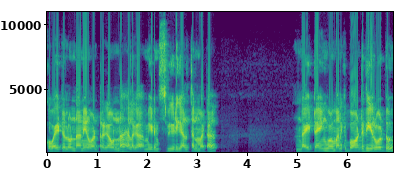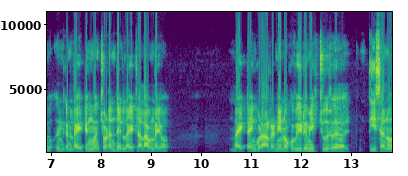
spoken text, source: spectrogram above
కువైట్లో ఉన్నా నేను ఒంటరిగా ఉన్నా అలాగా మీడియం స్పీడ్గా వెళ్తాను అనమాట నైట్ టైం కూడా మనకి బాగుంటుంది ఈ రోడ్డు. ఎందుకంటే లైటింగ్ చూడండి లైట్లు ఎలా ఉన్నాయో. నైట్ టైం కూడా ఆల్రెడీ నేను ఒక వీడియో మీకు చూ తీశాను.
